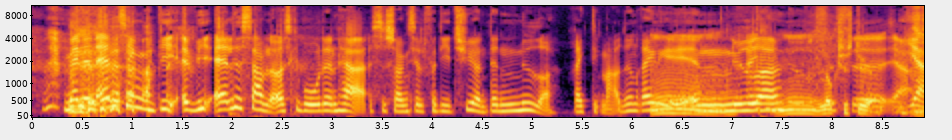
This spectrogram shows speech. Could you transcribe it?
Men en anden ting, vi, at vi alle sammen også kan bruge den her sæson til, fordi tyren, den nyder rigtig meget. Den rigtig Mm. mm. nyder... Mm, luksusdyr. Ja. Ja,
